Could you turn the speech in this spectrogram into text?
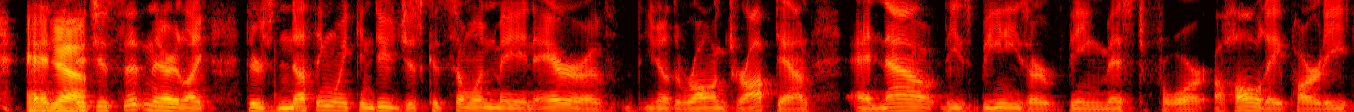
And Yeah. it's just sitting there like there's nothing we can do just because someone made an error of you know the wrong drop down. And now these beanies are being missed for a holiday party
